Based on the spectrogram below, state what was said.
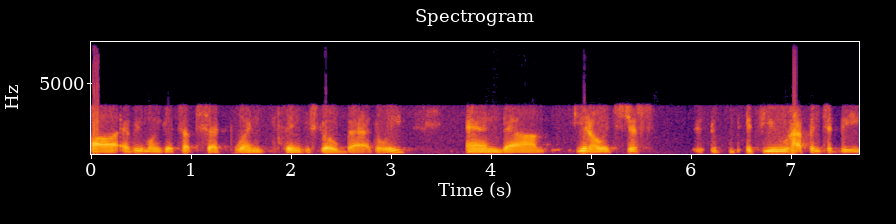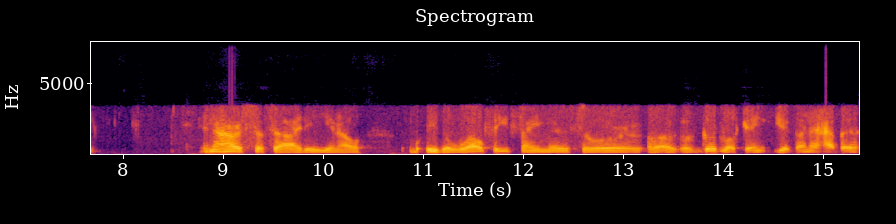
Uh, everyone gets upset when things go badly, and um, you know, it's just if you happen to be in our society, you know, either wealthy, famous, or, uh, or good-looking, you're going to have a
